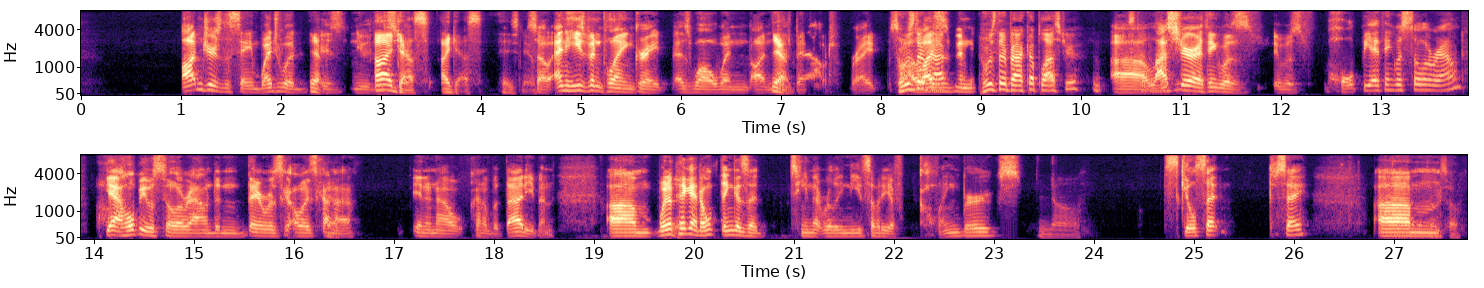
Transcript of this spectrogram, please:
Oettinger's the same. Wedgewood Yeah. is new. This I year. guess. I guess he's new. So, and he's been playing great as well when Oettinger's Yeah. been out, right? Who So, was their back- been Who was their backup last year? uh, last year. I think was it was Holtby. I think was still around. Yeah, Holtby was still around, and there was always kind of in and out, kind of with that. Even um, Winnipeg, I don't think is a team that really needs somebody of Klingberg's No. skill set to say. I don't Um, think so.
